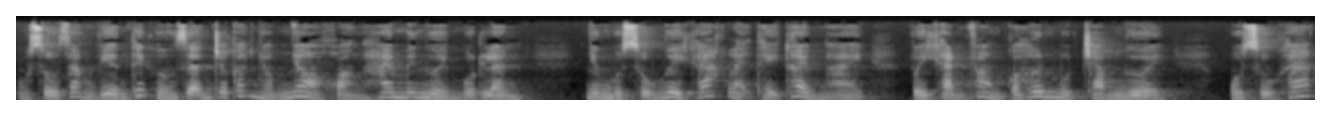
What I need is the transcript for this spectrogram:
một số giảng viên thích hướng dẫn cho các nhóm nhỏ khoảng 20 người một lần, nhưng một số người khác lại thấy thoải mái với khán phòng có hơn 100 người. Một số khác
